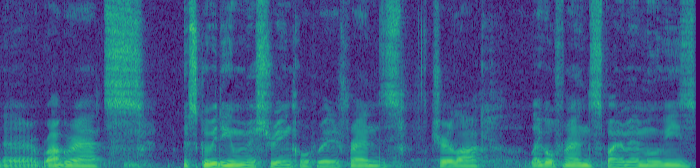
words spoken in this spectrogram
uh, Rugrats, Scooby Doo Mystery Incorporated, Friends, Sherlock, Lego Friends, Spider Man movies,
